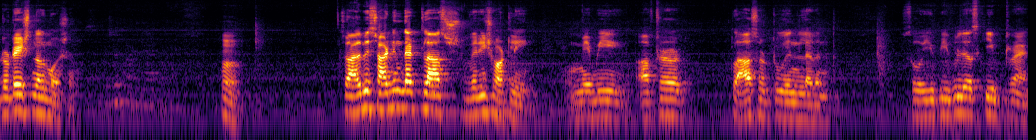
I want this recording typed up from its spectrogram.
Rotational motion. Hmm. So I'll be starting that class very shortly, maybe after class or two in 11th. So you people just keep track.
